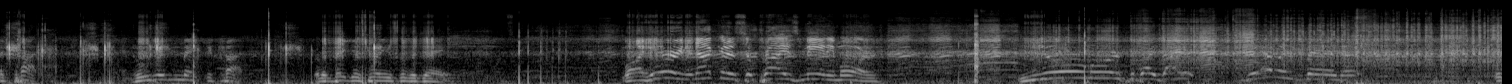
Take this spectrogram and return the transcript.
a cut. And who didn't make the cut for the biggest race of the day? Well, here you're not going to surprise me anymore. No more surprise. I, Gavin's been uh, the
